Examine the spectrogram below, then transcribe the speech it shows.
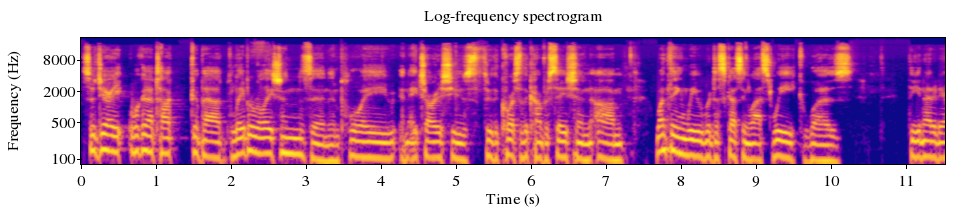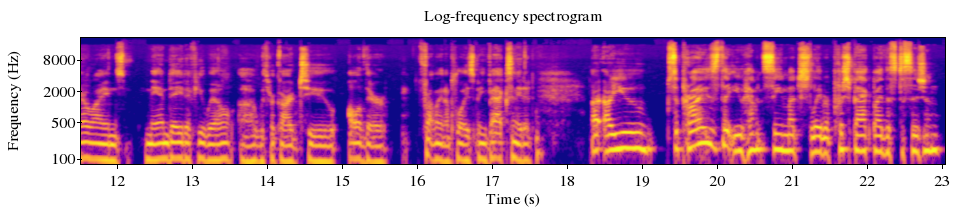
So, Jerry, we're going to talk about labor relations and employee and HR issues through the course of the conversation. Um, one thing we were discussing last week was the United Airlines mandate, if you will, uh, with regard to all of their frontline employees being vaccinated. Are, are you surprised that you haven't seen much labor pushback by this decision?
